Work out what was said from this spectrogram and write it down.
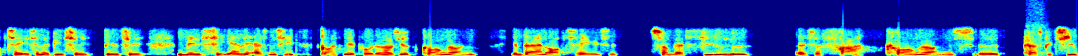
optagelserne bliver til, til. Men seerne er sådan set godt med på det. Når du siger Kongeørnen, jamen der er en optagelse, som er filmet altså fra Kongeørnens øh, perspektiv,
